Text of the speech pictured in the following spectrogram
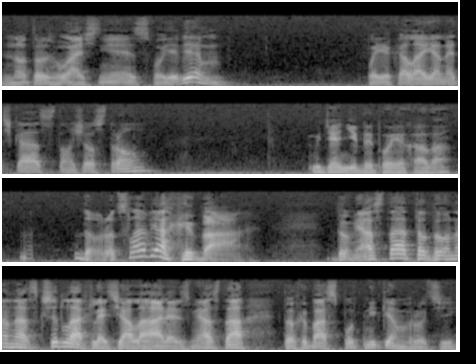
No toż właśnie swoje wiem. Pojechała Janeczka z tą siostrą? Gdzie niby pojechała? Do Wrocławia chyba. Do miasta to by ona na skrzydlach leciała, ale z miasta to chyba sputnikiem wróci.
